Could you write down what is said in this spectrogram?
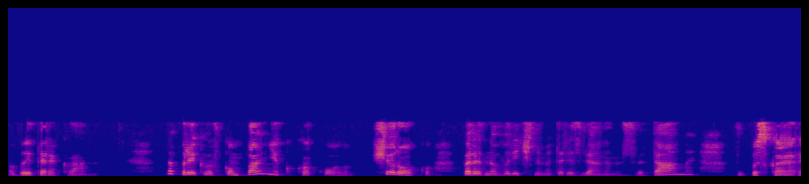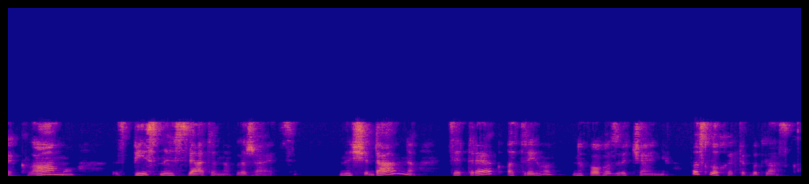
види реклами. Наприклад, компанія Coca-Cola щороку перед новорічними та різдвяними святами випускає рекламу з піснею Свято наближається. Нещодавно цей трек отримав нового звучання. Послухайте, будь ласка.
